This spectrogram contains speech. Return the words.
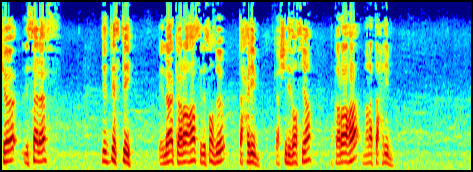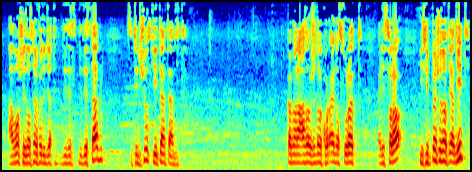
que les salafs détestaient. Et là, karaha, c'est le sens de tahrim. Car chez les anciens, karaha, mana tahrim. Avant, chez les anciens, le fait de dire détestable, c'était une chose qui était interdite. Comme Allah Azza dans le Coran, dans Surat Al-Isra, il plein de choses interdites.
